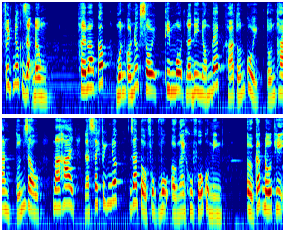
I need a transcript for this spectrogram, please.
Phích nước dạng đông Thời bao cấp, muốn có nước sôi thì một là đi nhóm bếp khá tốn củi, tốn than, tốn dầu, mà hai là sách phích nước ra tổ phục vụ ở ngay khu phố của mình. Ở các đô thị,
